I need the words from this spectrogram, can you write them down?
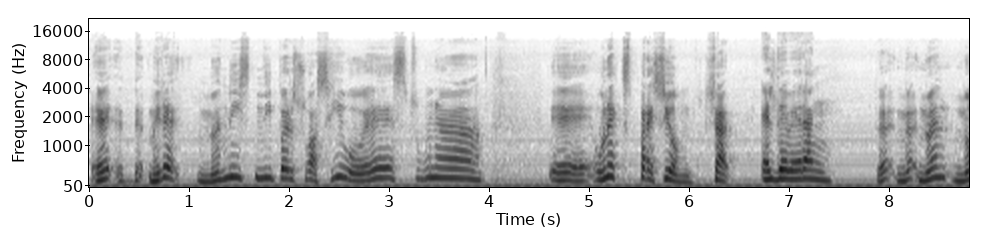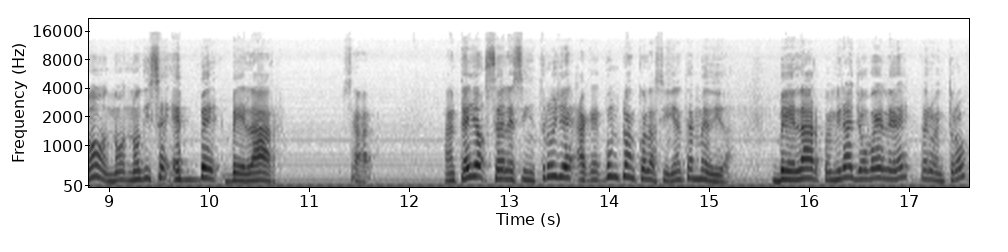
Eh, de- mire, no es ni, ni persuasivo, es una, eh, una expresión. O sea, El deberán. eh, no, no, no, no, no dice es ve- velar. O sea, ante ellos se les instruye a que cumplan con las siguientes medidas. Velar, pues mira, yo velé, pero entró. O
